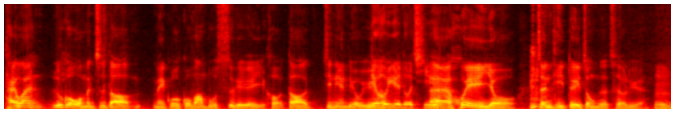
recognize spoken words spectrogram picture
台湾，如果我们知道美国国防部四个月以后到今年六月，六月多七月，哎，会有整体对中的策略。嗯，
